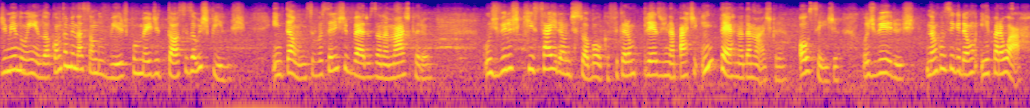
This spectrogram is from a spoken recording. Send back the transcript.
diminuindo a contaminação do vírus por meio de tosses ou espirros. Então, se você estiver usando a máscara, os vírus que sairão de sua boca ficarão presos na parte interna da máscara, ou seja, os vírus não conseguirão ir para o ar.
